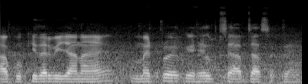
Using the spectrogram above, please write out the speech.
आपको किधर भी जाना है मेट्रो के हेल्प से आप जा सकते हैं।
